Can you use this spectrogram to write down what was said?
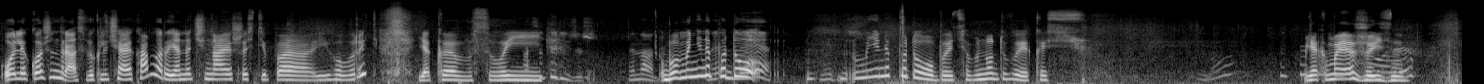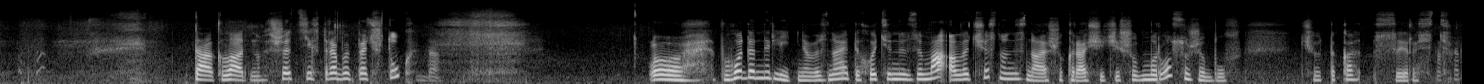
Оля кожен раз виключає камеру, я починаю щось типа і говорити, як е, в А своїй. що ти ріжеш? Не треба. Бо мені не. Не, не ріж. мені не подобається, воно диви якесь, Ну, як моя життя. Так, ладно, ще цих треба 5 штук. да. Ой, погода не літня, ви знаєте, хоч і не зима, але чесно не знаю, що краще, чи щоб мороз уже був, чи така сирость. Так,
